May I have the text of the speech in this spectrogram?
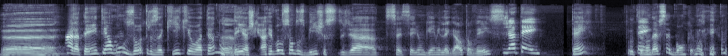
É, Cara, tem, tem alguns outros aqui que eu até anotei. Acho que a Revolução dos Bichos já se- seria um game legal, talvez. Já tem. Tem? Puta, Tem. não deve ser bom, que eu não lembro.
